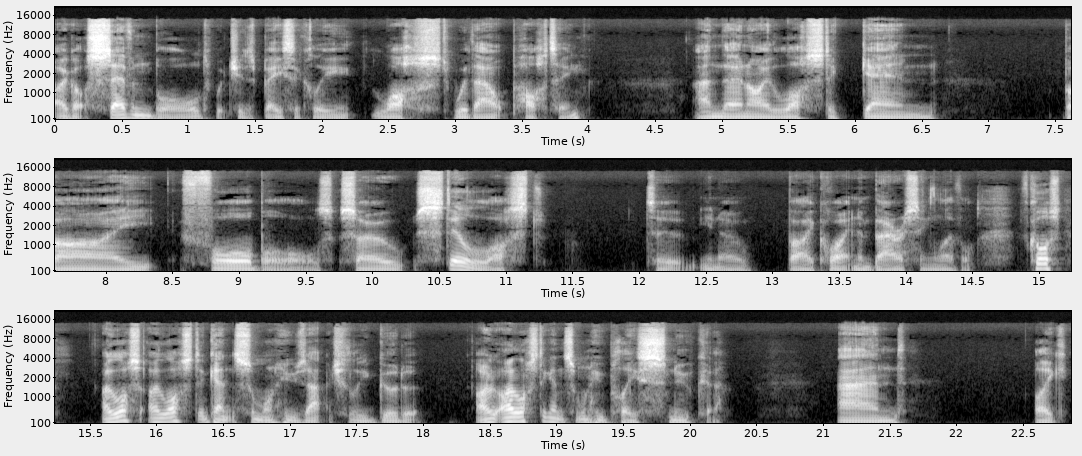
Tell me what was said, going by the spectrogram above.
I got seven balled, which is basically lost without potting, and then I lost again by four balls, so still lost to you know by quite an embarrassing level. Of course, I lost I lost against someone who's actually good at I, I lost against someone who plays snooker, and like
